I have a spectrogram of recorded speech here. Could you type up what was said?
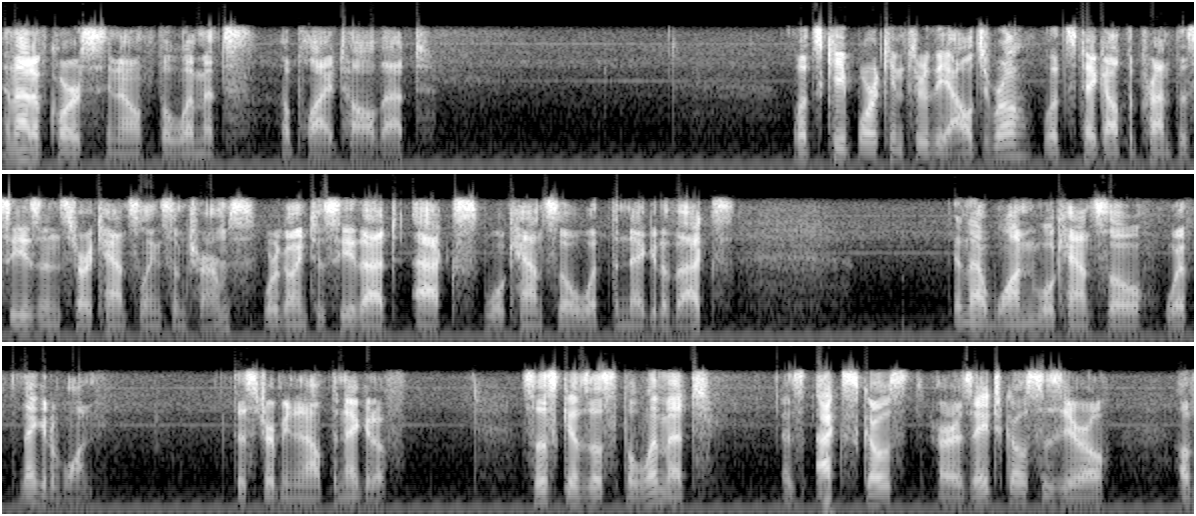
And that, of course, you know, the limits apply to all that. Let's keep working through the algebra. Let's take out the parentheses and start canceling some terms. We're going to see that x will cancel with the negative x, and that 1 will cancel with negative 1, distributing out the negative. So this gives us the limit as x goes, or as h goes to 0, of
